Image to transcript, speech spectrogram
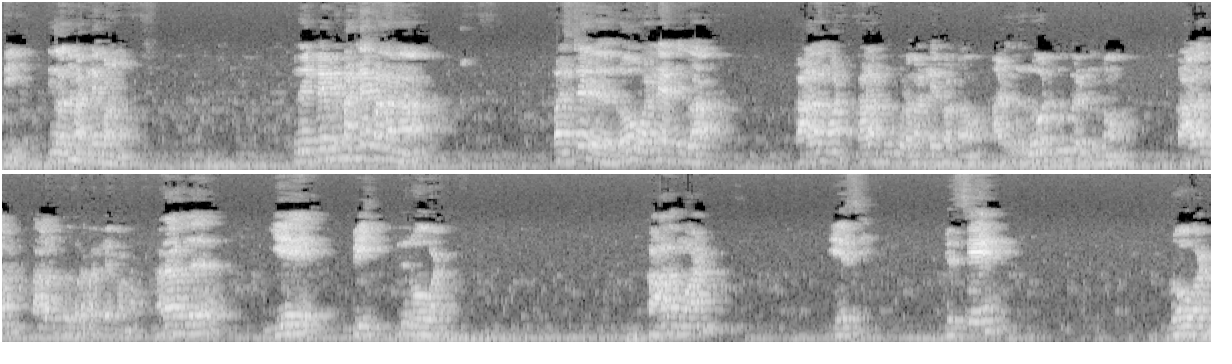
D இது வந்து மல்டிப்ளை பண்ணணும். இதை இப்போ எப்படி மல்டிப்ளை பண்ணலாம்னா ஃபஸ்ட்டு ரோ 1 எடுத்துக்கலாம். காலம் ஒன் காலம் டூ கூட மல்டிப்ளை பண்ணோம். அடுத்து ரோ டூக்கு எடுத்துக்கணும். காலம் ஒன் காலம் டூ கூட மல்டிப்ளை பண்ணோம். அதாவது ஏ பி இது row one column one A C The same row 1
